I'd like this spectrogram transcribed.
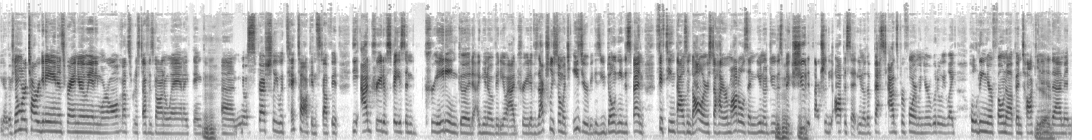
you know there's no more targeting as granularly anymore. All of that sort of stuff has gone away. And I think mm-hmm. um, you know especially with TikTok and stuff, it the ad creative space and creating good you know video ad creative is actually so much easier because you don't need to spend $15,000 to hire models and you know do this mm-hmm, big shoot mm-hmm. it's actually the opposite you know the best ads perform when you're literally like holding your phone up and talking yeah. to them and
